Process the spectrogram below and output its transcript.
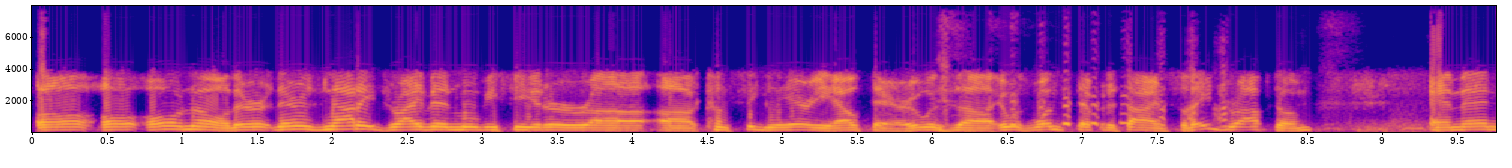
Oh, oh, oh no! There, there is not a drive-in movie theater uh, uh, consigliere out there. It was, uh, it was one step at a time. So they dropped them, And then,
